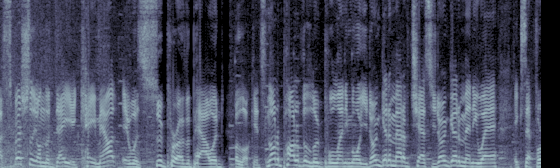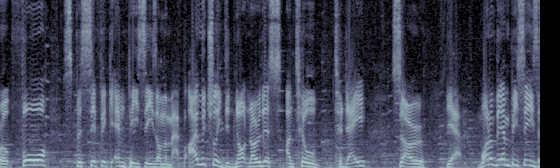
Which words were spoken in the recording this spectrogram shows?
especially on the day it came out, it was super overpowered. But look, it's not a part of the loot pool anymore. You don't get them out of chests. You don't get them anywhere except for four specific NPCs on the map. I literally did not know this until today. So yeah, one of the NPCs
